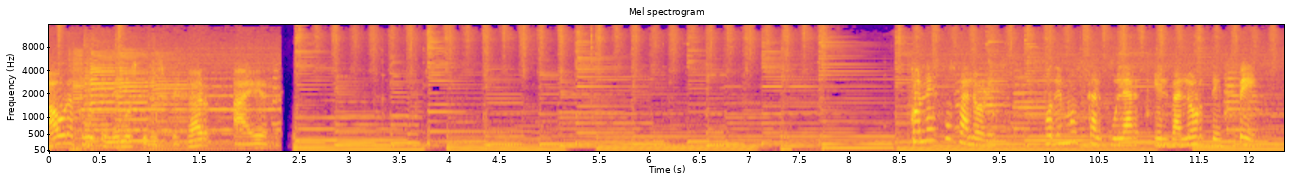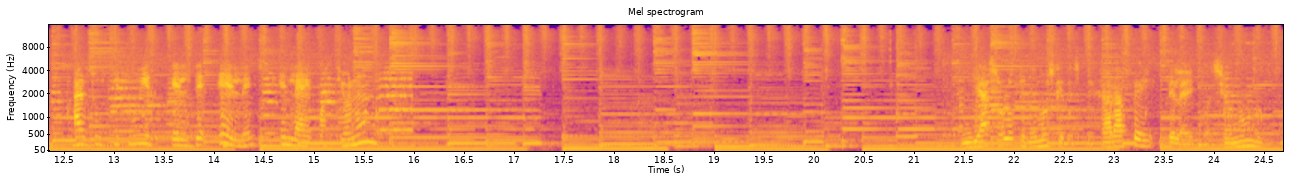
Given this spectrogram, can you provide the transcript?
Ahora solo tenemos que despejar a R. Con estos valores podemos calcular el valor de P al sustituir el de L en la ecuación 1. Ya solo tenemos que despejar a P de la ecuación 1.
